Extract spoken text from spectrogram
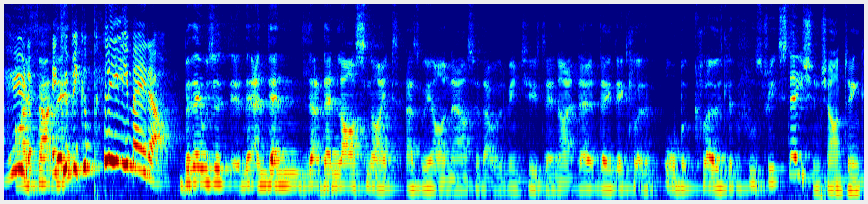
who it they, could be completely made up. But there was a, and then then last night, as we are now, so that would have been Tuesday night. They they, they all but closed Liverpool Street Station, chanting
